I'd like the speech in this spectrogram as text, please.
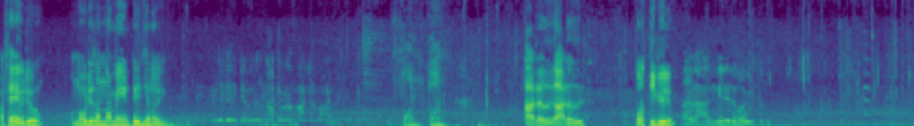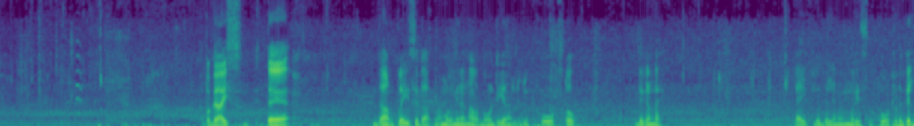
പക്ഷേ ഒരു ഒന്നുകൂടി നന്നാ മെയിന്റെയിൻ ചെയ്യണം ഫൺ ആരത് ആരത്? പുറത്തേക്ക് വരും. അങ്ങനെ ഒരു ഹോയ് വിട്ടത് അപ്പോൾ ഗായ്സ് ഇതാണ് പ്ലേസ് ഇട്ടാ നമ്മളിങ്ങനെ നടന്നുകൊണ്ടിരിക്കുക നല്ലൊരു ഫോട്ടോ എടുക്കണ്ടേ? ലൈഫിൽ ഇതെല്ലാം മെമ്മറീസ് ഫോട്ടോ എടുക്കൽ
